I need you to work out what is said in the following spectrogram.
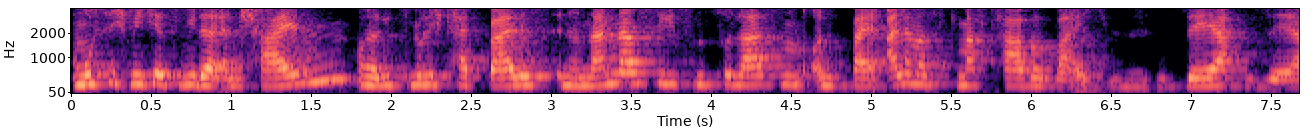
muss ich mich jetzt wieder entscheiden oder gibt es Möglichkeit, beides ineinander fließen zu lassen? Und bei allem, was ich gemacht habe, war ich sehr, sehr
